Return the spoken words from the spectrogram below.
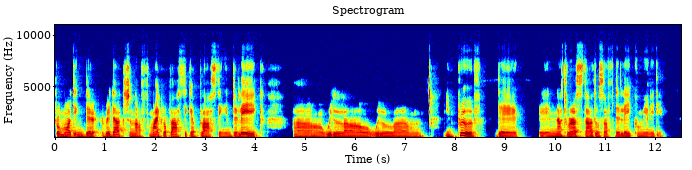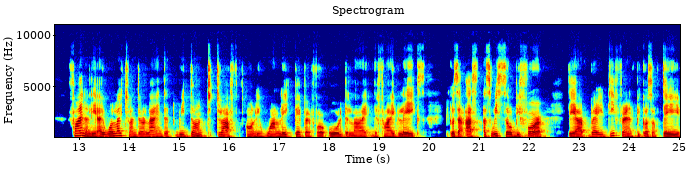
promoting the reduction of microplastic and plastic in the lake uh, will uh, will um, improve the uh, natural status of the lake community. Finally, I would like to underline that we don't draft only one lake paper for all the, the five lakes, because as, as we saw before, they are very different because of their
